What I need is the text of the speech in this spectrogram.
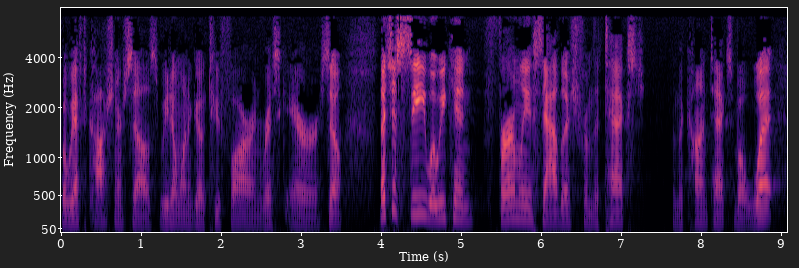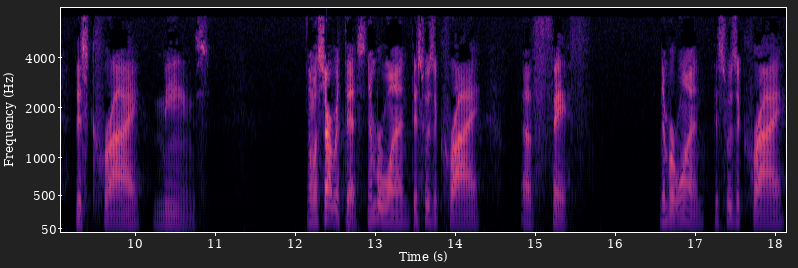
but we have to caution ourselves. We don't want to go too far and risk error. So let's just see what we can firmly establish from the text, from the context about what this cry means. And we'll start with this. Number one, this was a cry of faith. Number one, this was a cry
